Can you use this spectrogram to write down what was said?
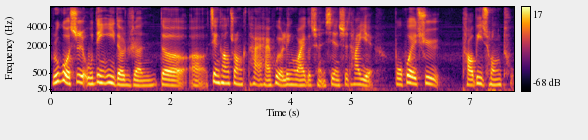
如果是无定义的人的呃健康状态，还会有另外一个呈现，是他也不会去逃避冲突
